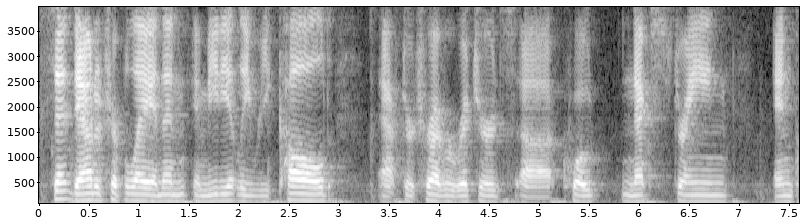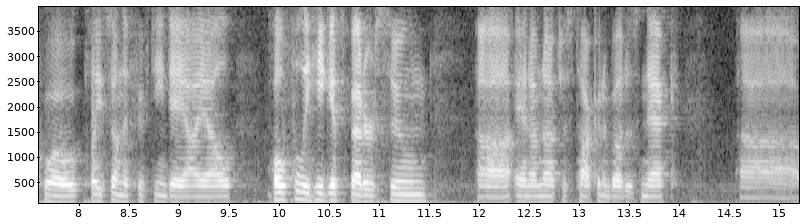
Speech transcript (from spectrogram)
sent down to AAA and then immediately recalled after Trevor Richards, uh, quote, neck strain, end quote, placed on the 15 day IL. Hopefully he gets better soon, uh, and I'm not just talking about his neck. Uh,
